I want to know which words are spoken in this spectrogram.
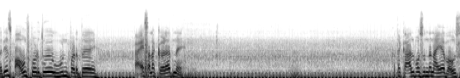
मध्येच पाऊस पडतोय ऊन पडतंय. काय साला कळत नाही. आता कालपासून तर नाही आहे पाऊस.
